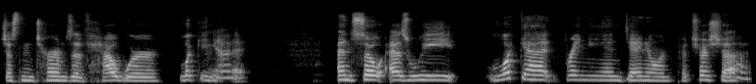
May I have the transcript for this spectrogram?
just in terms of how we're looking at it. And so as we look at bringing in Daniel and Patricia,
